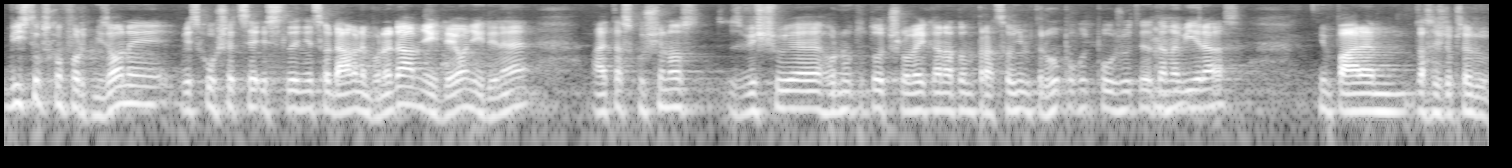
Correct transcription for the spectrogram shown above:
výstup z komfortní zóny, vyzkoušet si, jestli něco dám nebo nedám, někdy jo, někdy ne, ale ta zkušenost zvyšuje hodnotu toho člověka na tom pracovním trhu, pokud použiju tenhle mm-hmm. výraz. Tím pádem zase dopředu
